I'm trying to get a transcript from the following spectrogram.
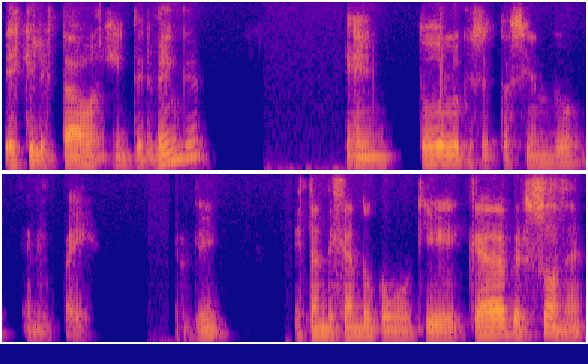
es que el Estado intervenga en todo lo que se está haciendo en el país. ¿ok? Están dejando como que cada persona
